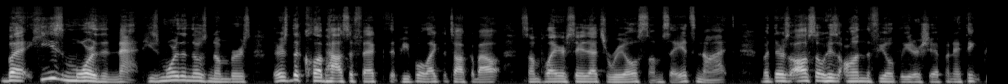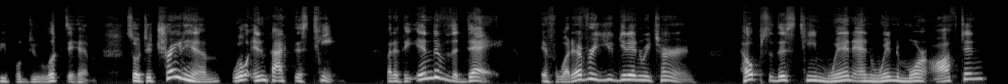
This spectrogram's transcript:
but he's more than that. He's more than those numbers. There's the clubhouse effect that people like to talk about. Some players say that's real, some say it's not, but there's also his on the field leadership. And I think people do look to him. So to trade him will impact this team. But at the end of the day, if whatever you get in return helps this team win and win more often,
